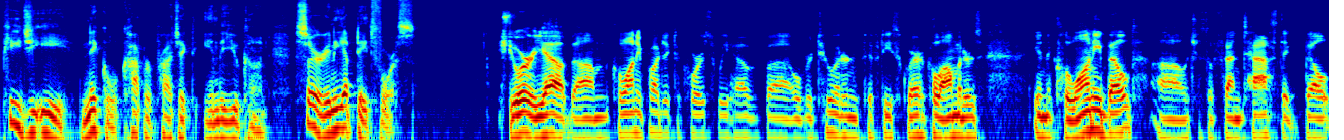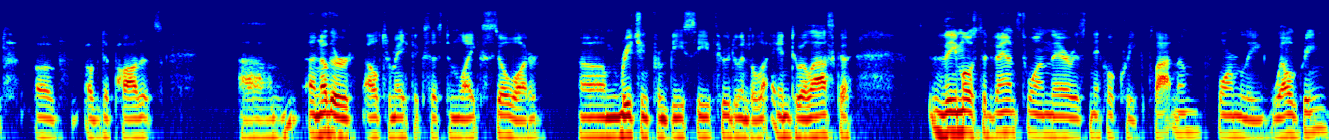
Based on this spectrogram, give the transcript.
PGE nickel copper project in the Yukon. Sir, any updates for us? Sure, yeah. Um, Kluane project, of course, we have uh, over 250 square kilometers in the Kluane belt, uh, which is a fantastic belt of, of deposits. Um, another ultramafic system like Stillwater um, reaching from BC through to into, Alaska. The most advanced one there is Nickel Creek Platinum, formerly Wellgreen.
